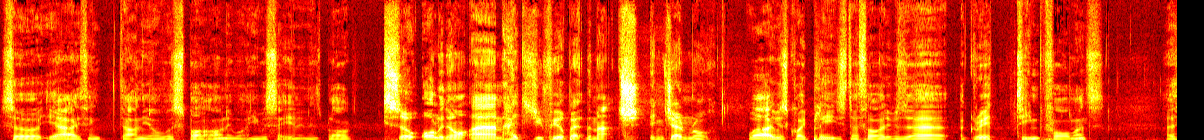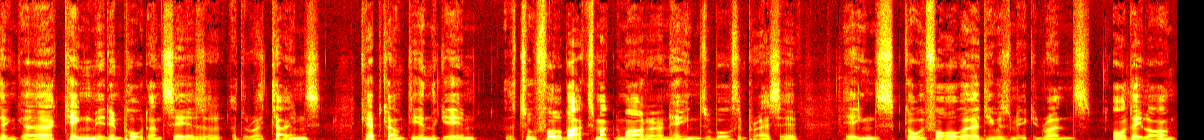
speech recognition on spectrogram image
So yeah, I think Daniel was spot on in what he was saying in his blog. So all in all, um, how did you feel about the match in general? Well, I was quite pleased. I thought it was a, a great team performance. I think uh, King made important saves at the right times, kept County in the game. The two fullbacks, McNamara and Haynes, were both impressive. Haynes going forward, he was making runs all day long.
